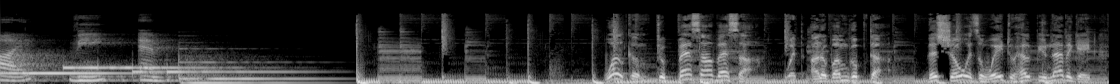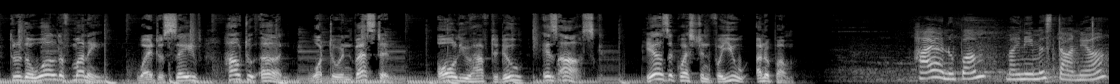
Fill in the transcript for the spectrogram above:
I V M. Welcome to Paisa Vaisa with Anupam Gupta. This show is a way to help you navigate through the world of money, where to save, how to earn, what to invest in. All you have to do is ask. Here's a question for you, Anupam. Hi Anupam, my name is Tanya.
